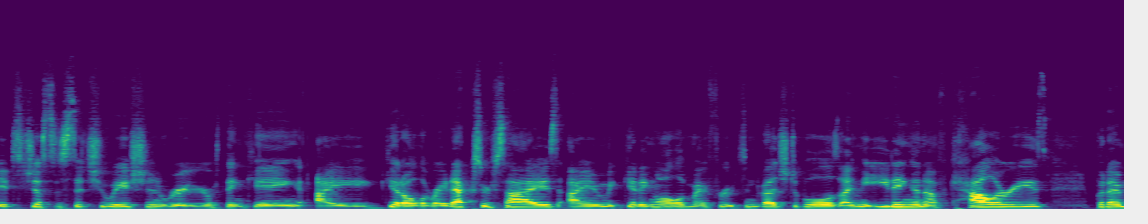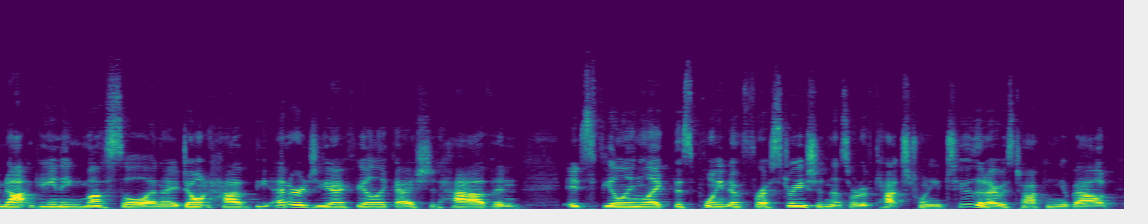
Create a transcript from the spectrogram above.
it's just a situation where you're thinking, I get all the right exercise, I'm getting all of my fruits and vegetables, I'm eating enough calories, but I'm not gaining muscle and I don't have the energy I feel like I should have. And it's feeling like this point of frustration, that sort of catch 22 that I was talking about.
